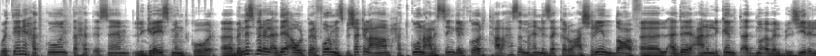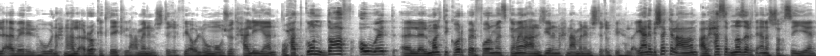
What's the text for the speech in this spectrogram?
والثاني حتكون تحت اسم ال Gracemont Core آه بالنسبة للأداء أو ال performance بشكل عام حتكون على ال single core على حسب ما هن ذكروا 20 ضعف. آه الأداء عن اللي كانت تقدمه قبل بالجيل اللي قبل اللي هو نحن هلأ ال Rocket Lake اللي عمالنا نشتغل فيه أو اللي هو موجود حاليا. وحتكون ضعف قوة ال multi-core performance كمان عن الجيل اللي نحن عمالنا نشتغل فيه هلأ. يعني بشكل عام على حسب نظرتي أنا الشخصية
